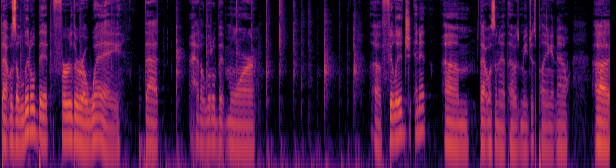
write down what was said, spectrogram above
that was a little bit further away that had a little bit more uh, fillage in it. Um, that wasn't it. That was me just playing it now. Uh,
